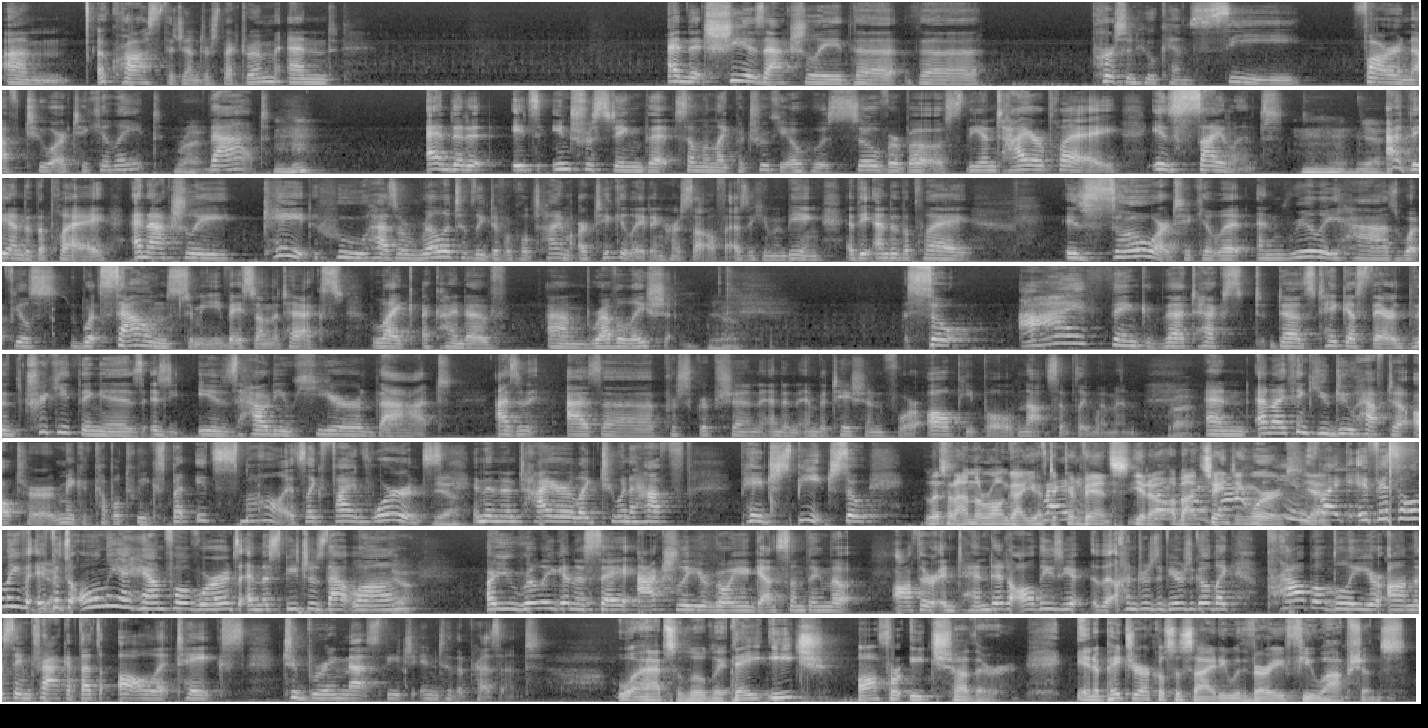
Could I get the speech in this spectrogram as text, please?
um, across the gender spectrum, and and that she is actually the the person who can see far enough to articulate Right. that mm-hmm. and that it it's interesting that someone like Petruchio who is so verbose the entire play is silent yeah at the end of the play and actually Kate who has a relatively difficult time articulating herself as a human being at the end of the play is so articulate and really has what feels what sounds to me based on the text like a kind of um, revelation yeah so I think the text does take us there. The tricky thing is is is how do you hear that as an as a prescription and an invitation for all people, not simply women. Right. And and I think you do have to alter, make a couple tweaks, but it's small. It's like five words Yeah. in an entire like two and a half page speech. So Listen, I'm the wrong guy you have Right? to convince, you know, But- about but changing words. means, Yeah. Like if it's only if Yeah. it's only a handful of words and the speech is that long, Yeah. are you really going to say actually you're going against something the author intended all these years, hundreds of years ago? Like probably you're on the same track if that's all it takes to bring that speech into the present. Well, absolutely. They each offer each other in a patriarchal society with very few options.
